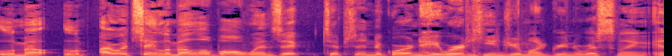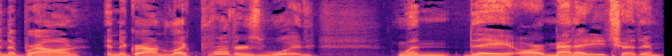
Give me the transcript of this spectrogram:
Lamel, I would say Lamelo Ball wins it, tips into Gordon Hayward. He and Draymond Green are wrestling in the brown in the ground like brothers would when they are mad at each other.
